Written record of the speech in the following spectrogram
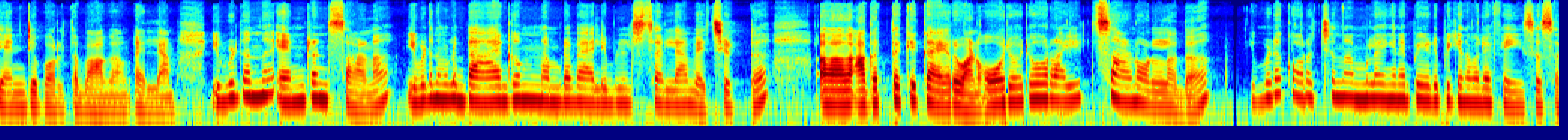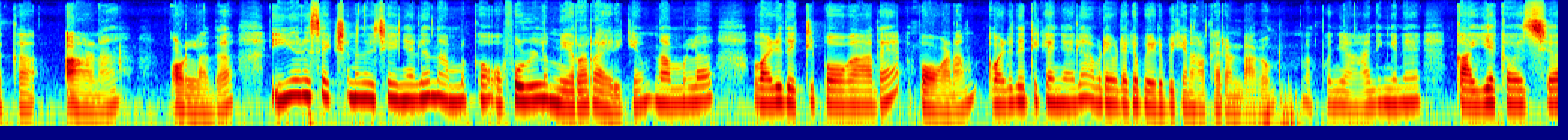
ടെന്റ് പോലത്തെ ഭാഗം എല്ലാം. ഇവിടെ നിന്ന് എൻട്രൻസ് ആണ്. ഇവിടെ നമ്മൾ ബാഗും നമ്മുടെ വാല്യുബിൾസ് എല്ലാം വെച്ചിട്ട് അകത്തേക്ക് കയറുവാണ്. ഓരോരോ റൈറ്റ്സ് ആണ് ഉള്ളത്. ഇവിടെ കുറച്ച് നമ്മളെ നമ്മളിങ്ങനെ പേടിപ്പിക്കുന്ന പോലെ ഫേസസ് ഒക്കെ ആണ്. ഉള്ളത്. ഈ ഒരു സെക്ഷൻ എന്ന് വെച്ച് കഴിഞ്ഞാൽ നമുക്ക് ഫുള്ള് മിററായിരിക്കും നമ്മൾ വഴി തെറ്റിപ്പോകാതെ പോകണം. വഴി തെറ്റിക്കഴിഞ്ഞാൽ അവിടെ ഇവിടെയൊക്കെ പേടിപ്പിക്കാൻ ആൾക്കാരുണ്ടാകും. അപ്പോൾ ഞാനിങ്ങനെ കൈയൊക്കെ വെച്ച്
